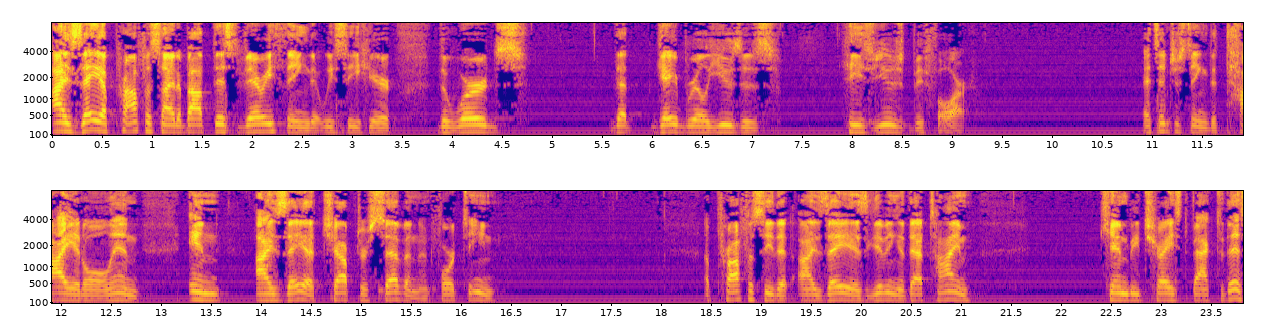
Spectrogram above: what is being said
Isaiah prophesied about this very thing that we see here. The words that Gabriel uses, he's used before. It's interesting to tie it all in in Isaiah chapter 7 and 14. A prophecy that Isaiah is giving at that time can be traced back to this.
